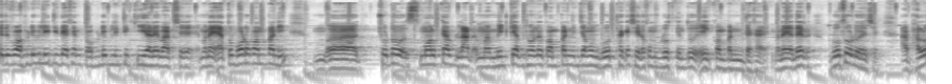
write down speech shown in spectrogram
যদি প্রফিটেবিলিটি দেখেন প্রফিটেবিলিটি কী হারে বাড়ছে? মানে এত বড় কোম্পানি ছোট স্মল ক্যাপ মিড ক্যাপ ধরনের কোম্পানির যেমন গ্রোথ থাকে, সেরকম গ্রোথ কিন্তু এই কোম্পানি দেখায়। মানে এদের গ্রোথও রয়েছে। আর ভালো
